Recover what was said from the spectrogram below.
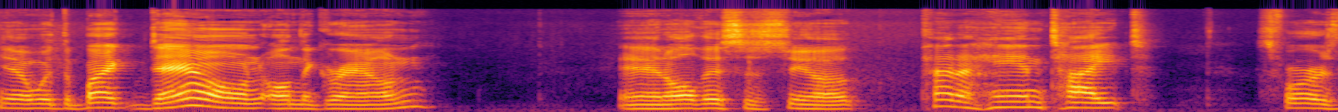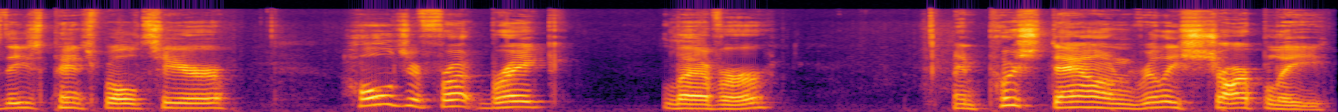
you know, with the bike down on the ground, and all this is, you know, kind of hand tight as far as these pinch bolts here, hold your front brake lever and push down really sharply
